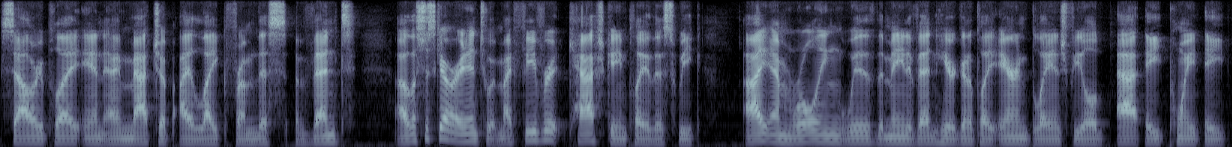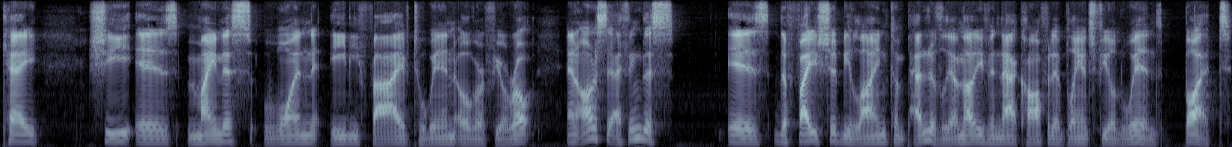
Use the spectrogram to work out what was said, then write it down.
salary play, and a matchup I like from this event. Uh, let's just get right into it. My favorite cash game play this week. I am rolling with the main event here. Going to play Erin Blanchfield at 8.8K. She is minus 185 to win over Fiorot. And honestly, I think this is the fight should be lined competitively. I'm not even that confident Blanchfield wins, but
